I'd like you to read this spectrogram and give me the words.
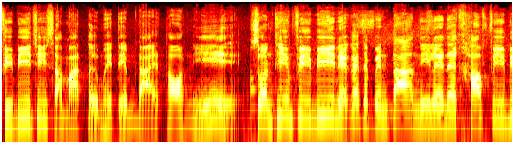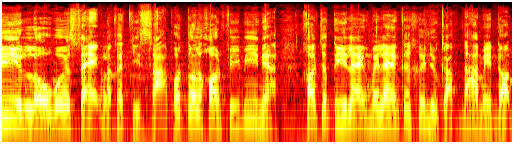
ฟีบี้ที่สามารถเติมให้เต็มได้ตอนนี้ ส่วนทีมฟีบี้เนี่ยก็จะเป็นตามนี้เลยนะครับฟีบี้โลเวอร์แสงแล้วก็จีสะเพราะตัวละครฟีบี้เนี่ยเขาจะตีแรงไม่แรงก็ขึ้นอยู่กับดาเมจดอท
